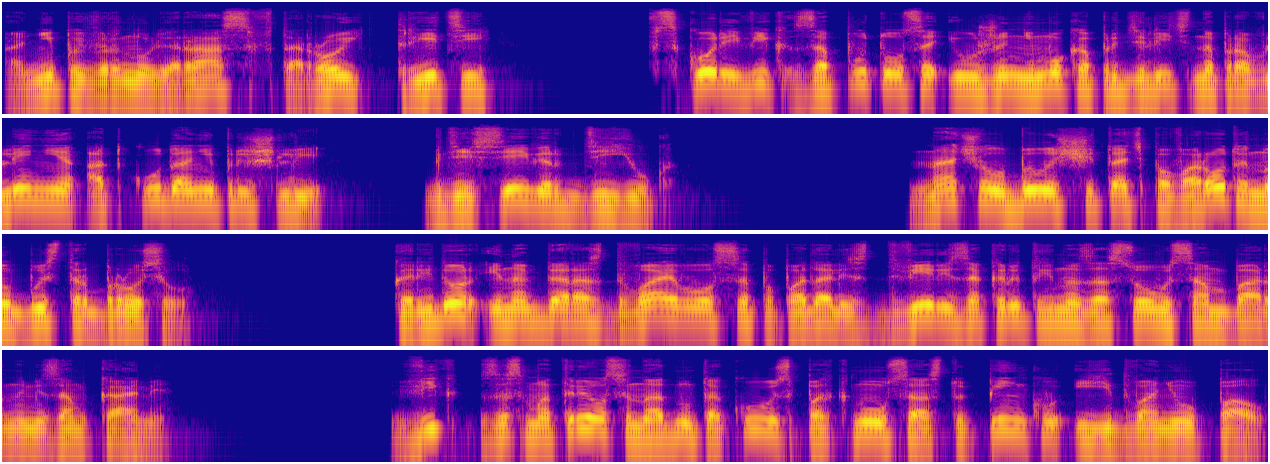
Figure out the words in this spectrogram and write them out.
Они повернули раз, второй, третий. Вскоре Вик запутался и уже не мог определить направление, откуда они пришли, где север, где юг. Начал было считать повороты, но быстро бросил. Коридор иногда раздваивался, попадались двери, закрытые на засовы с амбарными замками. Вик засмотрелся на одну такую, споткнулся о ступеньку и едва не упал.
